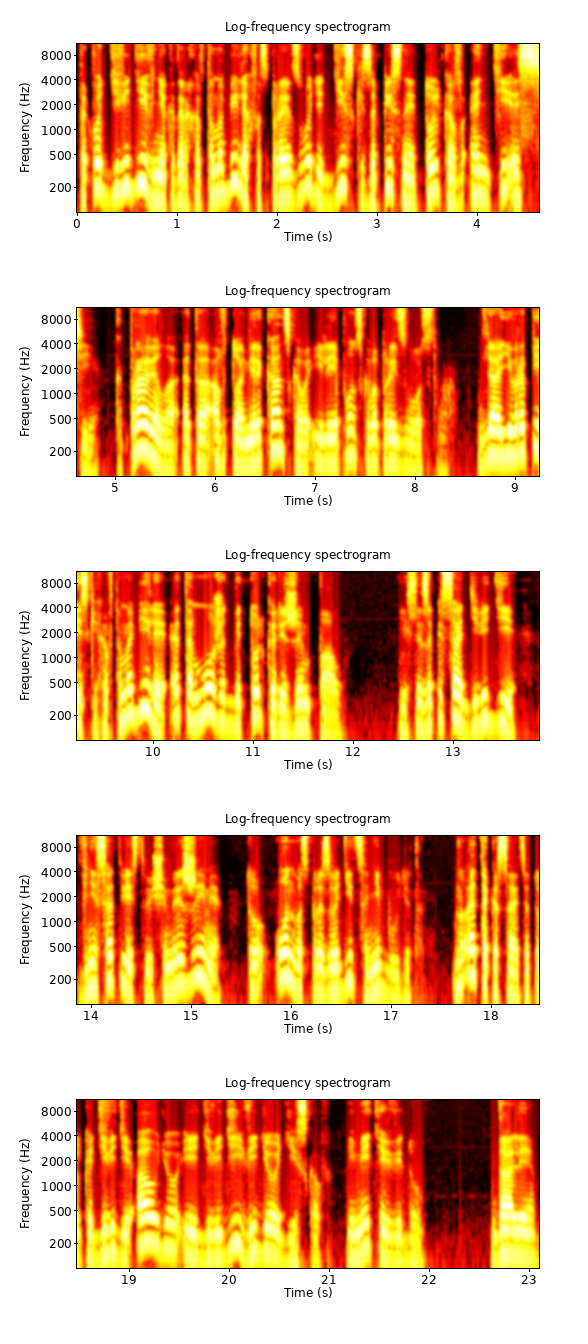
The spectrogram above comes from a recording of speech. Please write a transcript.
Так вот, DVD в некоторых автомобилях воспроизводят диски, записанные только в NTSC. Как правило, это авто американского или японского производства. Для европейских автомобилей это может быть только режим PAL. Если записать DVD в несоответствующем режиме, то он воспроизводиться не будет. Но это касается только DVD аудио и DVD видеодисков. Имейте в виду. Далее.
